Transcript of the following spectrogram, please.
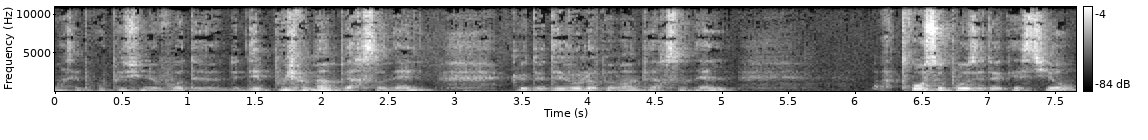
Moi, c'est beaucoup plus une voie de, dépouillement personnel que de développement personnel. À trop se poser de questions,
